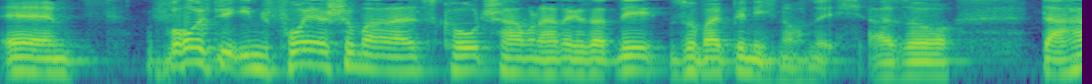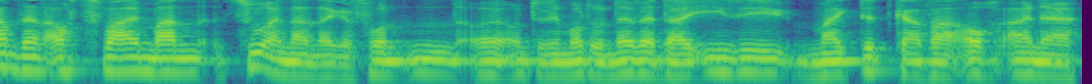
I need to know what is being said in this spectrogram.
Ähm, wollte ihn vorher schon mal als Coach haben und hat er gesagt, nee, so weit bin ich noch nicht. Also da haben dann auch zwei Mann zueinander gefunden äh, unter dem Motto Never Die Easy. Mike Ditka war auch einer,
